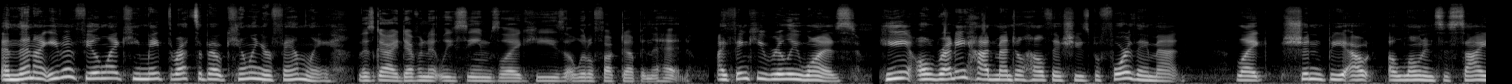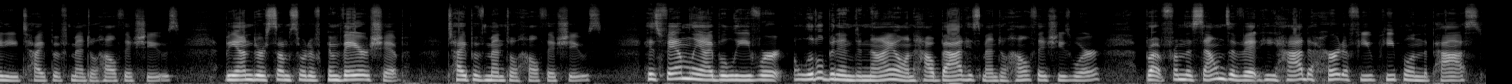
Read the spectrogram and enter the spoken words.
And then I even feel like he made threats about killing her family. This guy definitely seems like he's a little fucked up in the head. I think he really was. He already had mental health issues before they met, like shouldn't be out alone in society type of mental health issues, be under some sort of conveyorship type of mental health issues. His family, I believe, were a little bit in denial on how bad his mental health issues were, but from the sounds of it, he had hurt a few people in the past.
